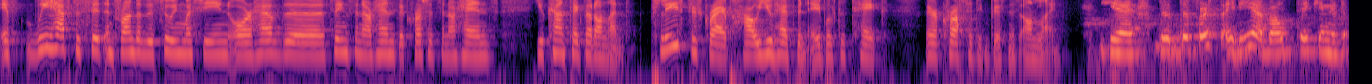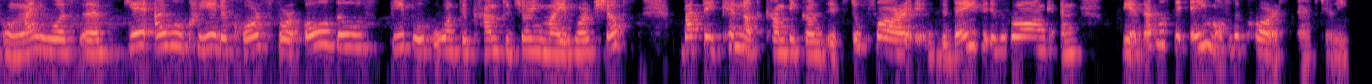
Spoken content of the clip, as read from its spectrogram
If we have to sit in front of the sewing machine or have the things in our hand, the crochets in our hands, you can't take that online. Please describe how you have been able to take their crocheting business online. Yeah, the, the first idea about taking it online was uh, yeah, I will create a course for all those people who want to come to join my workshops, but they cannot come because it's too far, the date is wrong. And yeah, that was the aim of the course actually.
